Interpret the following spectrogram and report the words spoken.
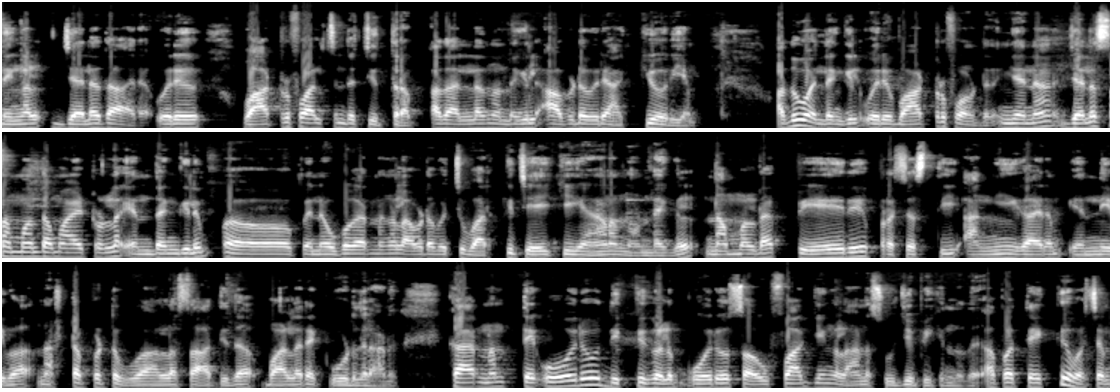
നിങ്ങൾ ജലധാര ഒരു വാട്ടർഫാൾസിന്റെ ചിത്രം അതല്ലെന്നുണ്ടെങ്കിൽ അവിടെ ഒരു അക്വേറിയം അതും അല്ലെങ്കിൽ ഒരു വാട്ടർ ഫൗണ്ടൻ ഇങ്ങനെ ജലസംബന്ധമായിട്ടുള്ള എന്തെങ്കിലും പിന്നെ ഉപകരണങ്ങൾ അവിടെ വെച്ച് വർക്ക് ചെയ്യിക്കുകയാണെന്നുണ്ടെങ്കിൽ നമ്മളുടെ പേര് പ്രശസ്തി അംഗീകാരം എന്നിവ നഷ്ടപ്പെട്ടു പോകാനുള്ള സാധ്യത വളരെ കൂടുതലാണ്. കാരണം ഓരോ ദിക്കുകളും ഓരോ സൗഭാഗ്യങ്ങളാണ് സൂചിപ്പിക്കുന്നത്. അപ്പോൾ തെക്ക് വശം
